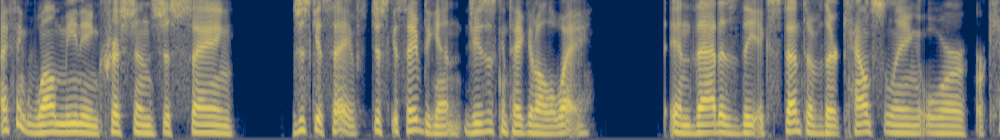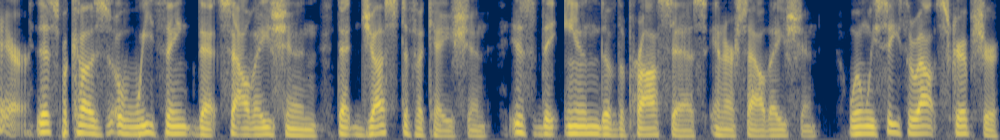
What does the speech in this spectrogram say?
I think, well meaning Christians just saying, just get saved, just get saved again. Jesus can take it all away. And that is the extent of their counseling or, or care. That's because we think that salvation, that justification, is the end of the process in our salvation. When we see throughout Scripture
